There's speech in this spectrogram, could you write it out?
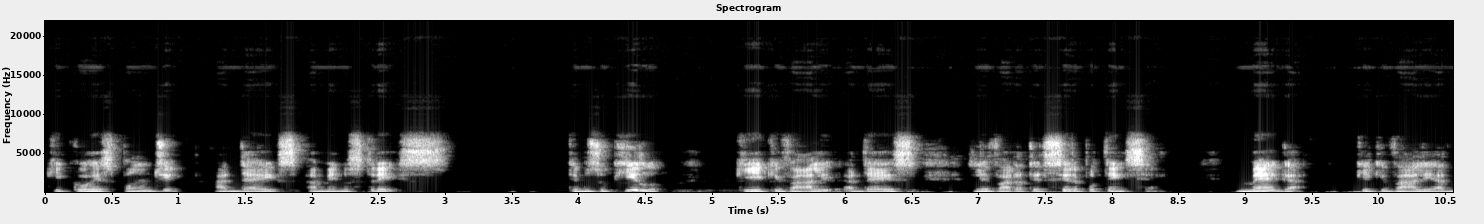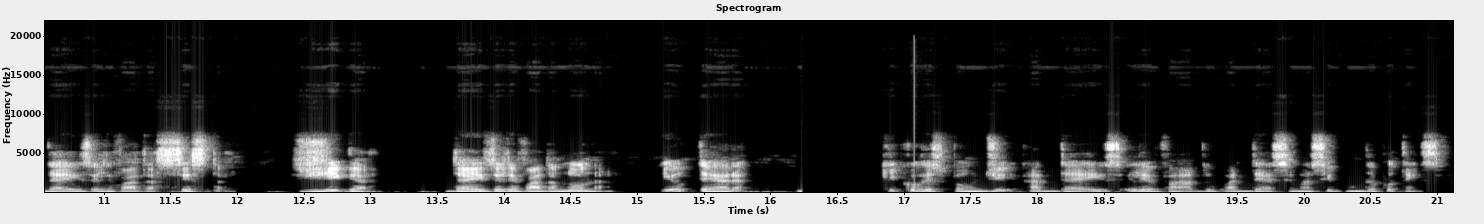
que corresponde a 10 a menos 3. Temos o quilo, que equivale a 10 elevado à terceira potência. Mega, que equivale a 10 elevado à sexta. Giga, 10 elevado à nona. E o Tera, que corresponde a 10 elevado à 12 potência.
